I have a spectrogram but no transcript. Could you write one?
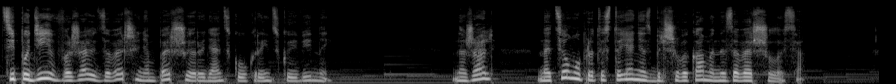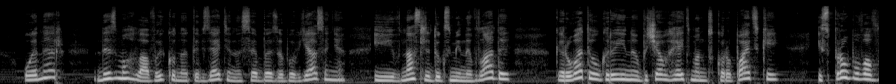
Ці події вважають завершенням Першої радянсько-української війни. На жаль, на цьому протистояння з більшовиками не завершилося. УНР не змогла виконати взяті на себе зобов'язання, і внаслідок зміни влади керувати Україною почав гетьман Скоропадський і спробував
